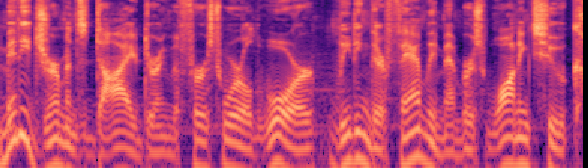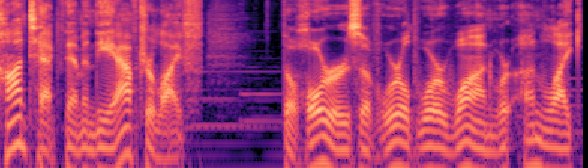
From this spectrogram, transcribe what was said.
Many Germans died during the First World War, leading their family members wanting to contact them in the afterlife. The horrors of World War I were unlike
